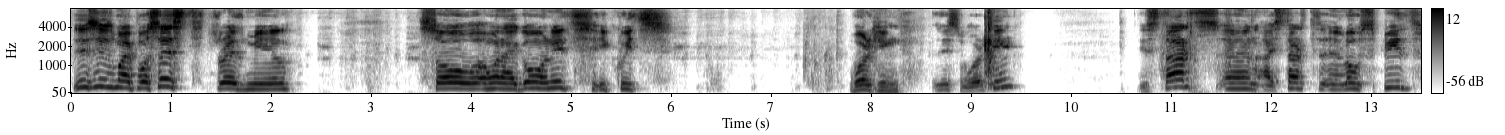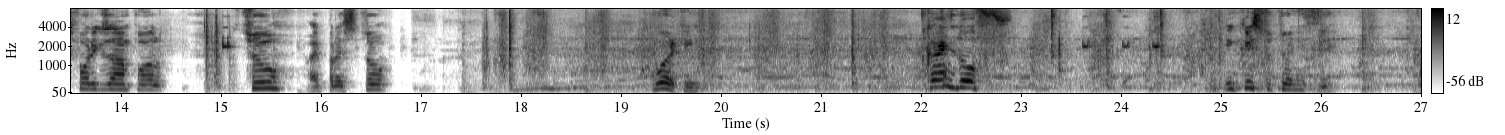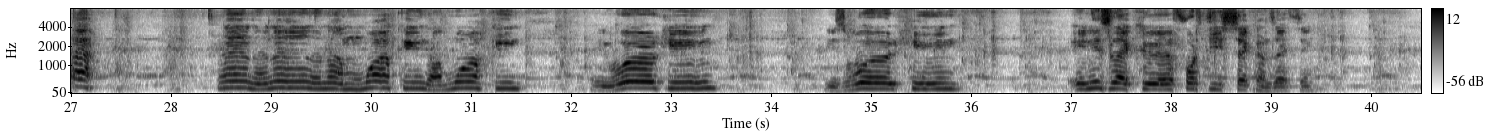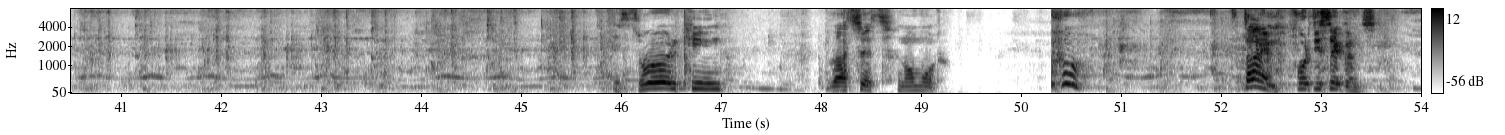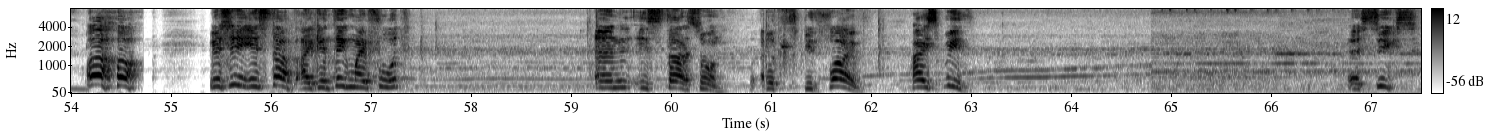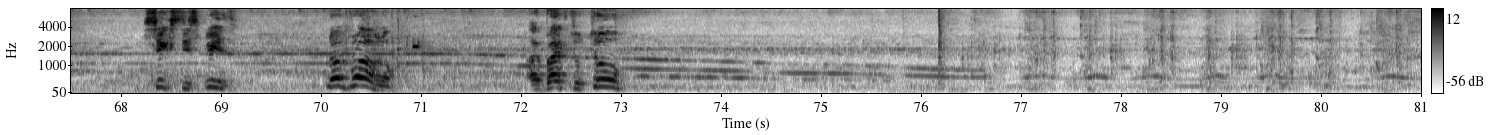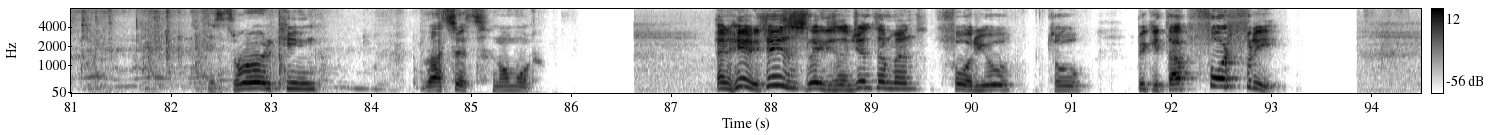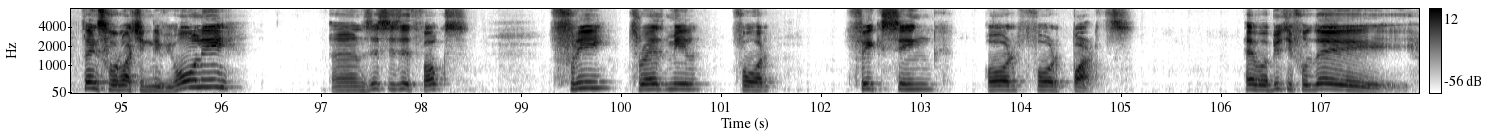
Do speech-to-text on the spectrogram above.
This is my possessed treadmill. So when I go on it, it quits working. This working. It starts and I start uh, low speed, for example, two. I press two. Working. Kind of increase to 23. Ah, na na na na. I'm walking, I'm walking. It's working. It's working. It needs like uh, 40 seconds, I think. It's working. That's it. No more. Whew. Time 40 seconds. Oh, you see, it stopped. I can take my foot and it starts on. Put speed 5, high speed. A 6, 60 speed. No problem. I back to 2. It's working. That's it, no more. And here it is, ladies and gentlemen, for you to pick it up for free. Thanks for watching Liviuonly. And this is it, folks. Free treadmill for fixing or for parts. Have a beautiful day.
